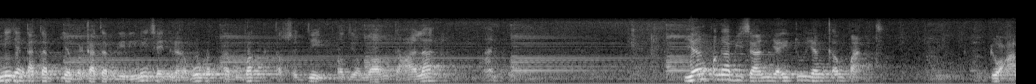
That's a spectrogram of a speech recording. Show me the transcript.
Ini yang kata yang berkata begini ini Sayyidina Abu, Abu Bakar As-Siddiq radhiyallahu taala anhu. Yang penghabisan yaitu yang keempat. Doa.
